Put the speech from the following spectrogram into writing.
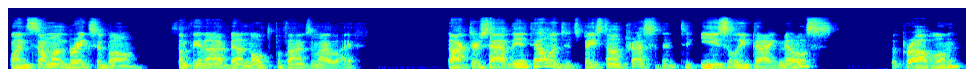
when someone breaks a bone, something that I've done multiple times in my life, doctors have the intelligence based on precedent to easily diagnose the problem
